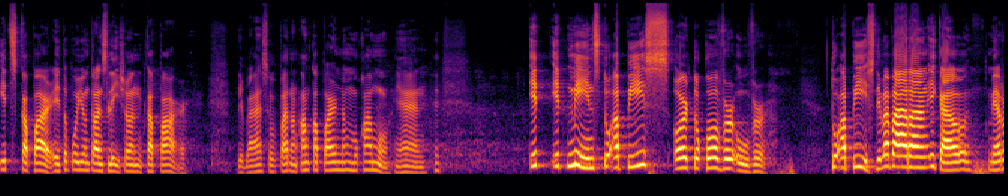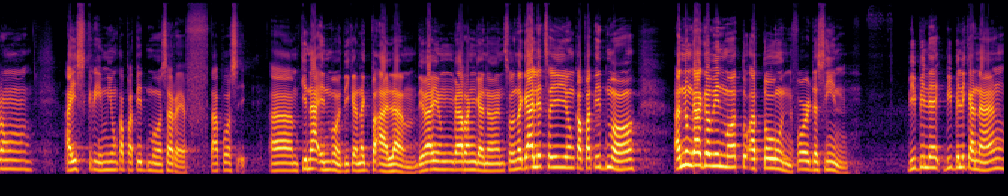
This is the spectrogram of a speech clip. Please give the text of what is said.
it's kapar. Ito po yung translation, kapar. ba? So parang ang kapar ng mukha mo. Yan. It it means to appease or to cover over. To appease, 'di ba? Parang ikaw, merong ice cream yung kapatid mo sa ref. Tapos um, kinain mo, di ka nagpaalam. Di ba? Yung parang ganon. So nagalit sa'yo yung kapatid mo, anong gagawin mo to atone for the sin? Bibili, bibili ka ng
